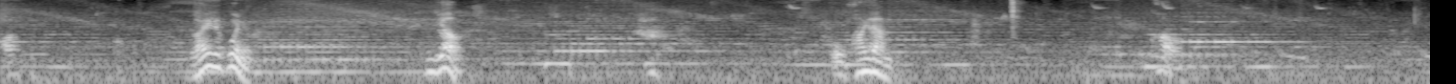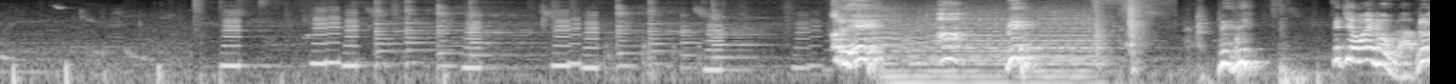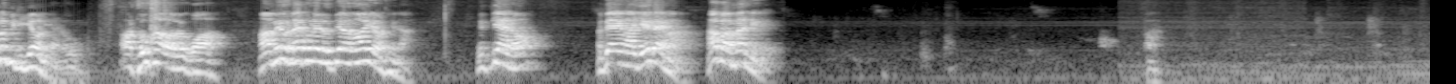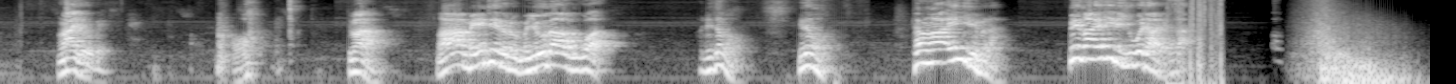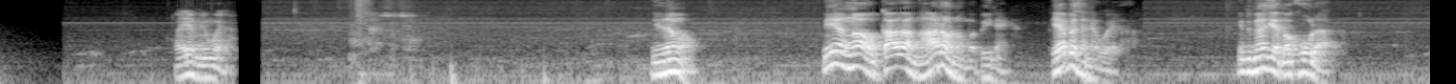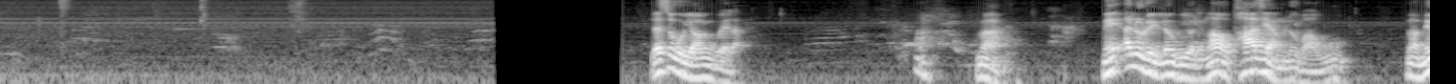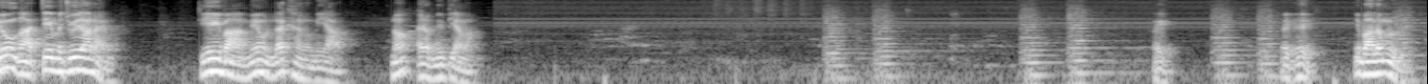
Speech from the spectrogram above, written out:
好来一个过年要。了好五花肉 မင်းမင်းမင်းပြန်ဝိုင်းမဟုတ်လားဘလို့လုပ်ပြီးဒီရောက်နေရတော့အာဒုက္ခပါပဲကွာငါမင်းကိုလိုက်ဖို့လိုက်လို့ပြန်သွားရအောင်ထင်တာမင်းပြန်တော့မပြန်ရင်ငါရဲတိုင်မှာငါဘာမှတ်နေလဲဟာငါရုပ်ပဲဟောဒီမှာငါမင်းတင်တယ်လို့မယိုးသားဘူးကွာနေသမောနေသမောဒါငါအင်ကြီးတယ်မလားမင်းငါအင်ကြီးတွေယူဝဲထားတယ်ဟုတ်လား ဒါရမင်းဝဲလားနေသမောမင်းကငါ့ကိုကားက9000တော့မပေးနိုင်တာဘယ်ကပတ်စံနဲ့ဝဲလားမင်းသူများစီကတော့ခိုးလာလက်စုပ်ကိုရောင်းပြီးဝဲလာဟာဒီမှာမင်းအဲ့လိုတွေလုပ်ပြီးတော့လေငါ့ကိုဖားစရာမလိုပါဘူးဒီမှာမင်းကငါတင်မကြွေးထားနိုင်ဘူး ဒီအိမ်မှာမင်းကိုလက်ခံလို့မရဘူးเนาะအဲ့တော့မင်းပြန်ပါဟေးဟေးဟေးမင်းဘာလုပ်မလို့လဲ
